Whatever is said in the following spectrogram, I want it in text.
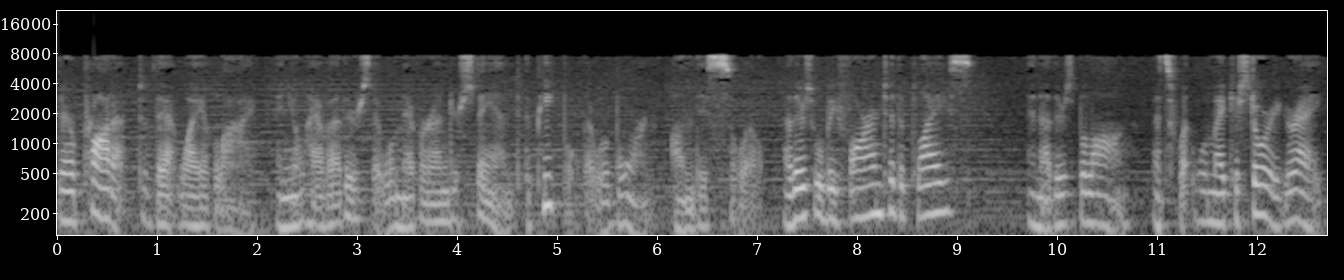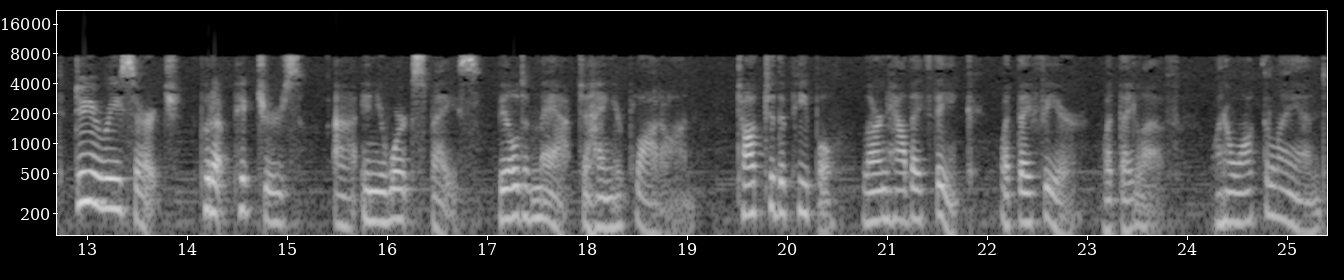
They're a product of that way of life and you'll have others that will never understand the people that were born on this soil. Others will be foreign to the place, and others belong. That's what will make your story great. Do your research. Put up pictures uh, in your workspace. Build a map to hang your plot on. Talk to the people. Learn how they think, what they fear, what they love. When I walk the land,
